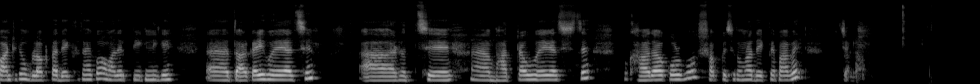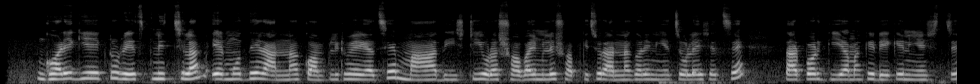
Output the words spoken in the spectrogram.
কন্টিনিউ ব্লগটা দেখতে থাকো। আমাদের পিকনিকে তরকারি হয়ে গেছে। আর হচ্ছে ভাতটাও হয়ে গেছে। খাওয়া দাওয়া করব সব কিছু তোমরা দেখতে পাবে। চলো। ঘরে গিয়ে একটু রেস্ট নিচ্ছিলাম। এর মধ্যে রান্না কমপ্লিট হয়ে গেছে। মা, দৃষ্টি, ওরা সবাই মিলে সব কিছু রান্নাঘরে নিয়ে চলে এসেছে। তারপর গিয়ে আমাকে ডেকে নিয়ে এসছে।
